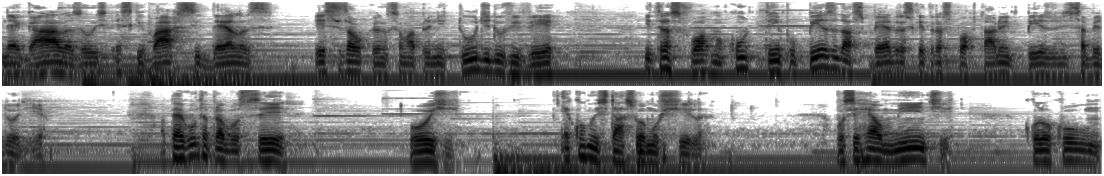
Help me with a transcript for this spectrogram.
negá-las ou esquivar-se delas, esses alcançam a plenitude do viver e transformam com o tempo o peso das pedras que transportaram em peso de sabedoria. A pergunta para você hoje é como está a sua mochila? Você realmente colocou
